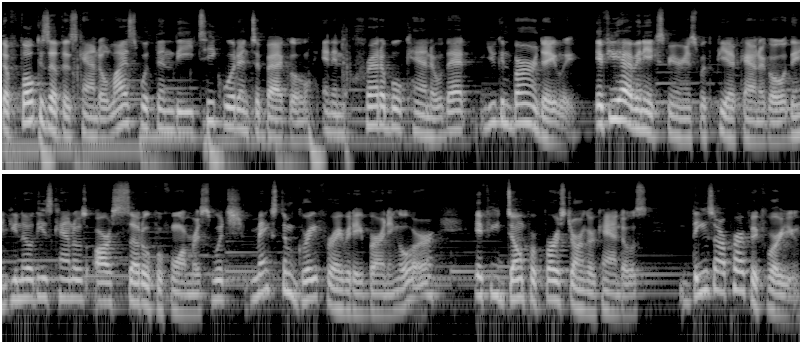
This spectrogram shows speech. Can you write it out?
The focus of this candle lies within the teak wood and tobacco, an incredible candle that you can burn daily. If you have any experience with PF Candle then you know these candles are subtle performers, which makes them great for everyday burning, or if you don't prefer stronger candles, these are perfect for you.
